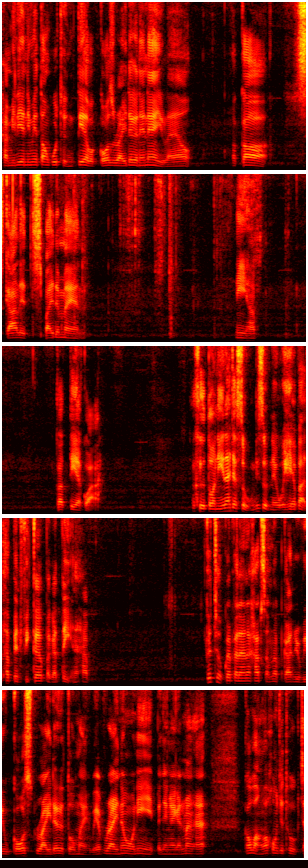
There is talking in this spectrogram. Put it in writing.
คา m ิเลียนนี่ไม่ต้องพูดถึงเตี้ยกว่าโกสไรเดอร์แน่ ๆ อยู่แล้ว แล้วก็ สกาเลตสไปเดอร์แมนนี่ครับ ก็เตี้ยกว่า ก็คือตัวนี้น่าจะสูงที่สุดในเวฟอะถ้าเป็นฟิกเกอร์ปกตินะครับ ก็จบกันไปแล้วนะครับสำหรับการรีวิว Ghost Rider ตัวใหม่ Wave Rhino นี่เป็นยังไงกันบ้างฮะ ก็หวังว่าคงจะถูกใจ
